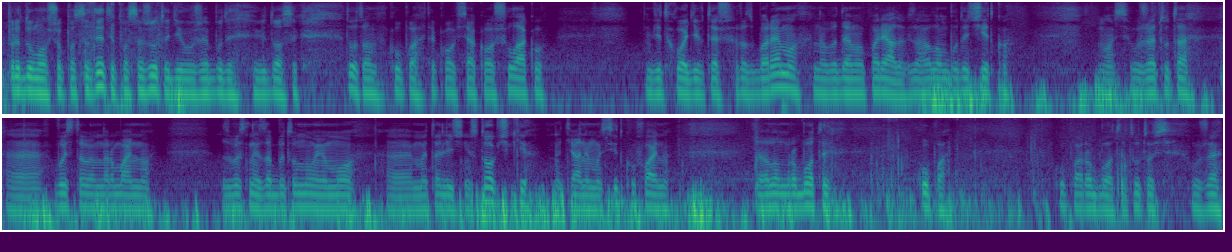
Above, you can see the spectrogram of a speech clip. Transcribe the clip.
придумав, що посадити, посажу, тоді вже буде відосик. Тут он купа такого всякого шлаку відходів теж розберемо, наведемо порядок. Загалом буде чітко. Ось, вже тут е, виставимо нормально. З весни забетонуємо е, металічні стовпчики, натягнемо сітку файно. Загалом роботи купа. Купа роботи. Тут ось вже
